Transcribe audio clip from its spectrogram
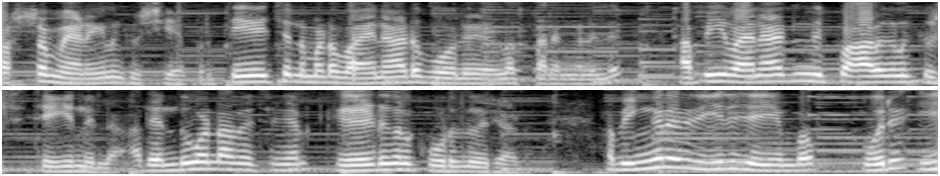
വർഷം വേണമെങ്കിലും കൃഷി ചെയ്യാം. പ്രത്യേകിച്ച് നമ്മുടെ വയനാട് പോലെയുള്ള സ്ഥലങ്ങളിൽ അപ്പോൾ ഈ വയനാട്ടിൽ നിന്ന് ഇപ്പോൾ ആളുകൾ കൃഷി ചെയ്യുന്നില്ല. അത് എന്തുകൊണ്ടാണെന്ന് വെച്ച് കഴിഞ്ഞാൽ കേടുകൾ കൂടുതൽ വരികയാണ്. അപ്പോൾ ഇങ്ങനെ ഒരു രീതി ചെയ്യുമ്പോൾ ഒരു ഈ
